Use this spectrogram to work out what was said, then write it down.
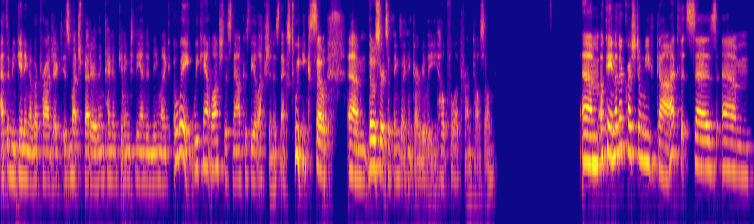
at the beginning of a project is much better than kind of getting to the end and being like, oh, wait, we can't launch this now because the election is next week. So um, those sorts of things I think are really helpful upfront also. Um, okay, another question we've got that says, um,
